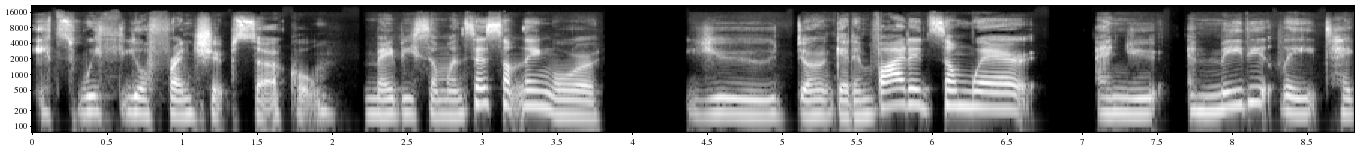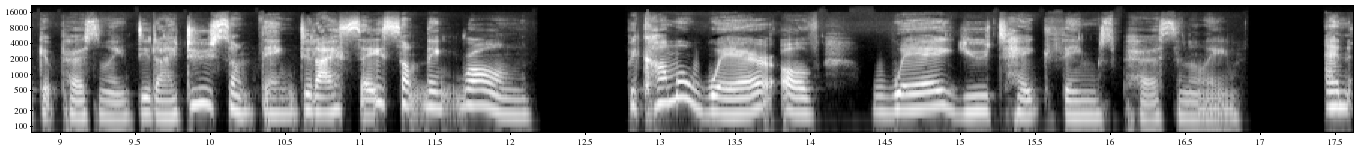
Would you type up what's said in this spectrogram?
it's with your friendship circle. Maybe someone says something or you don't get invited somewhere and you immediately take it personally. Did I do something? Did I say something wrong? Become aware of where you take things personally and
